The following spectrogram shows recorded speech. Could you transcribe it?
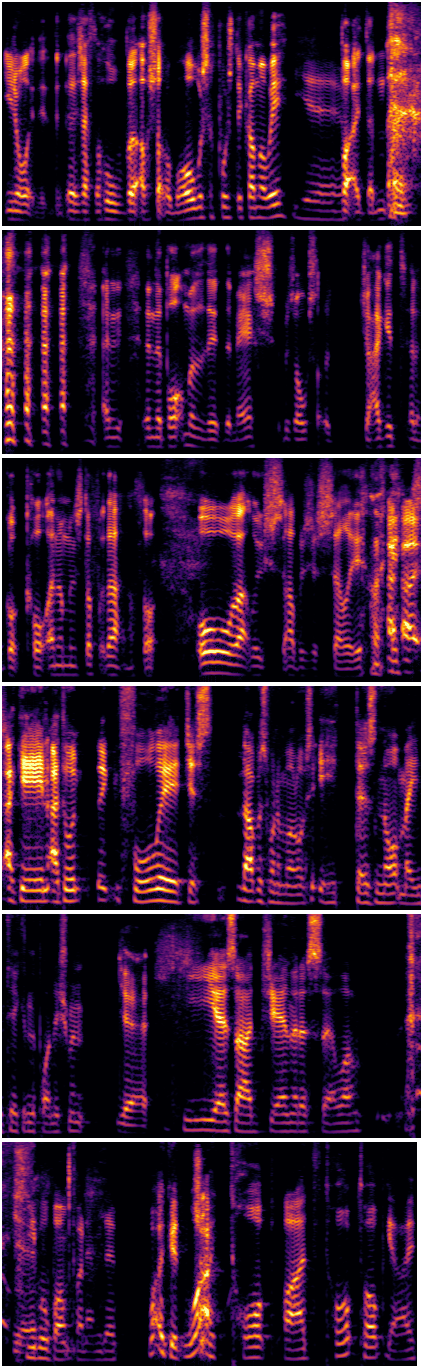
you know, as if the whole bit of sort of wall was supposed to come away. Yeah. But it didn't. and in the bottom of the, the mesh it was all sort of jagged and it got caught in them and stuff like that. And I thought, oh, that looks, that was just silly. I, I, again, I don't, like, Foley just, that was one of my notes. He does not mind taking the punishment. Yeah. He is a generous seller. Yeah. he will bump for him, dude. What a good, what so, a top lad, top top guy.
